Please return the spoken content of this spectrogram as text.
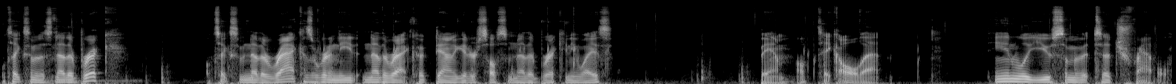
we'll take some of this nether brick. Take some netherrack, because we're going to need another rat cooked down to get ourselves some nether brick anyways. Bam, I'll take all that. And we'll use some of it to travel.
